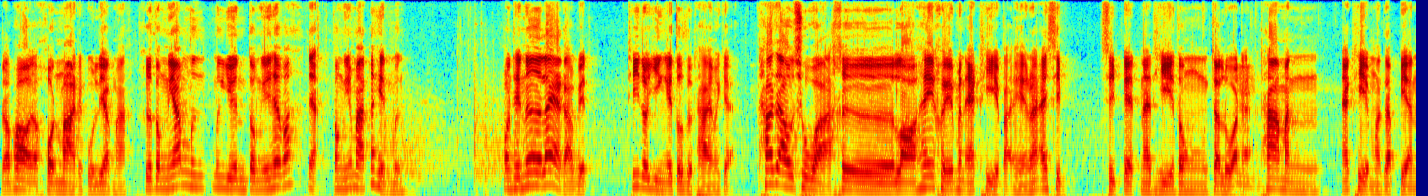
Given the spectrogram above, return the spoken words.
แล้วพอคนมาเดี๋ยวกูเรียกมา คือตรงเนี้ยมึงมึงยืนตรงนี้ใช่ปะเนี่ยตรงนี้มาก็เห็นมึงคอนเทนเนอร์แรกอะเวทที่เรายิงไอ้ตัวสุดท้ายเมื่อกี้ถ้าจะเอาชัวร์คือรอให้เควสมันแอคทีฟอะเห็นว่าไอ้สิบสิบเอ็ดนาทีตรงจรวดอะถ้ามันแอคทีฟมันจะเปลี่ยน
